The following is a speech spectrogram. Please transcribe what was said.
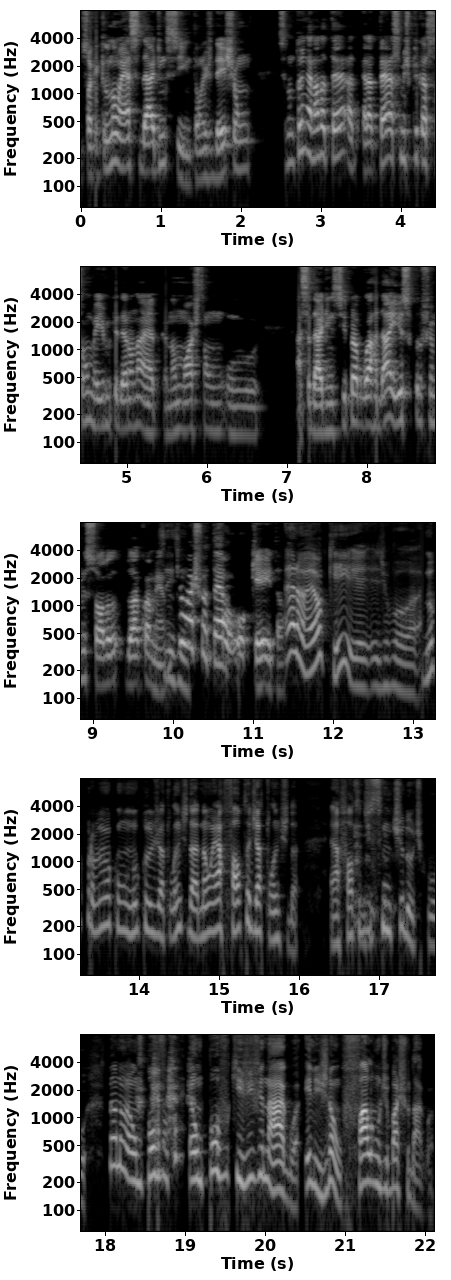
só que aquilo não é a cidade em si. Então eles deixam. Se não estou enganado, até, era até essa uma explicação mesmo que deram na época. Não mostram o, a cidade em si para guardar isso pro filme solo do Aquaman. Sim, sim. Que eu acho até ok e tal. É, não, é ok. Tipo, meu problema com o núcleo de Atlântida não é a falta de Atlântida. É a falta de sentido, tipo, não, não, é um povo, é um povo que vive na água. Eles não falam debaixo d'água.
